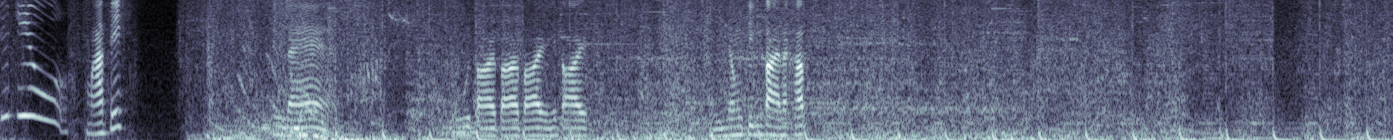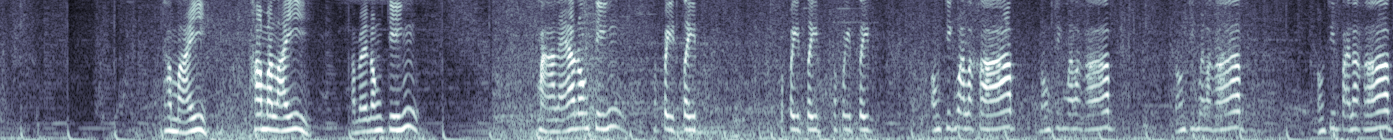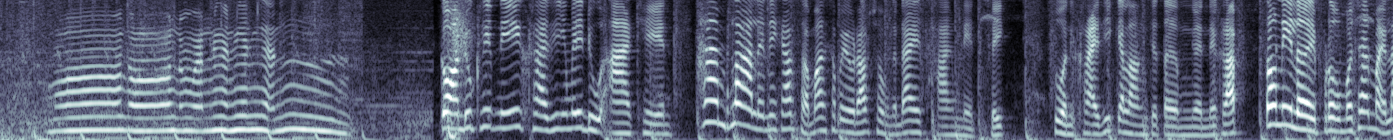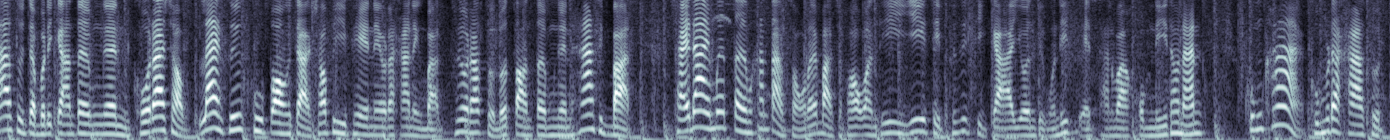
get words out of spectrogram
จิ้วจิ้วมาสินี่แน่อู้ตายตายตายอย่างนี้ตายนี่น้องจริงตายนะครับทำไมทำอะไรทำอะไรน้องจริง มาแล้วน้องจริง สปีดติด สปีดติด สปีดติด น้องจริงมาแล้วครับ น้องจริงมาแล้วครับ น้องจริงมาแล้วครับ น้องจริงไปแล้วครับ นอนนอนเงินเงินเงินก่อนดูคลิปนี้ใครที่ยังไม่ได้ดูอาเคนห้ามพลาดเลยนะครับ สามารถเข้าไปรับชมกันได้ทาง Netflix ส่วนใครที่กำลังจะเติมเงินนะครับ ต้องนี่เลยโปรโมชั่นใหม่ล่าสุดจากบริการเติมเงินโคด้าช็อปแลกซื้อคูปองจาก s h อ p e e Pay ในราคา 1 บาท เพื่อรับส่วนลดตอนเติมเงิน 50 บาท ใช้ได้เมื่อเติมขั้นต่ำ 200 บาทเฉพาะวันที่ 20 พฤศจิกายน ถึงวันที่ 11 ธันวาคมนี้เท่านั้น คุ้มค่าคุ้มราคาสุด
